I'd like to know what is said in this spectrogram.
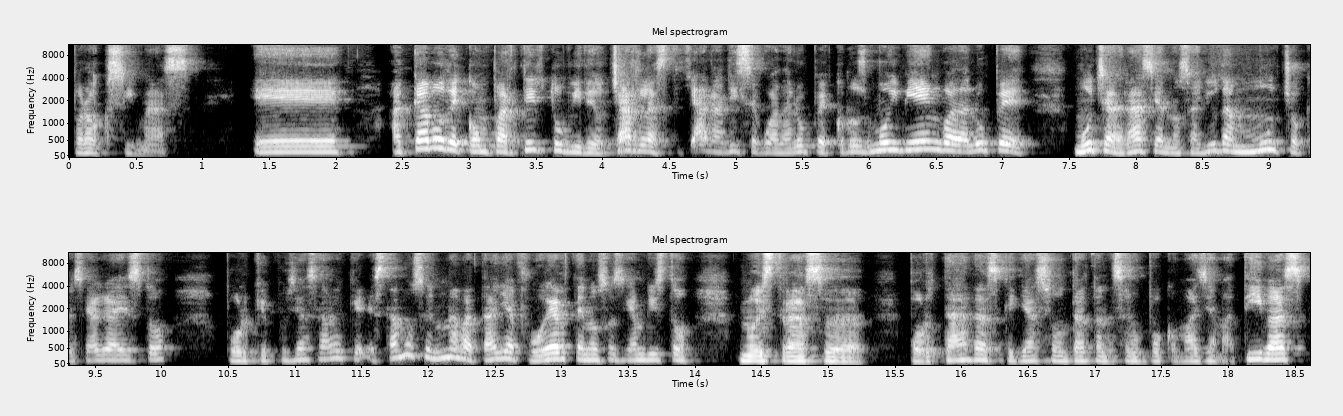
próximas. Eh, Acabo de compartir tu videocharla astillada, dice Guadalupe Cruz. Muy bien, Guadalupe, muchas gracias. Nos ayuda mucho que se haga esto, porque pues ya saben que estamos en una batalla fuerte. No sé si han visto nuestras uh, portadas que ya son, tratan de ser un poco más llamativas,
